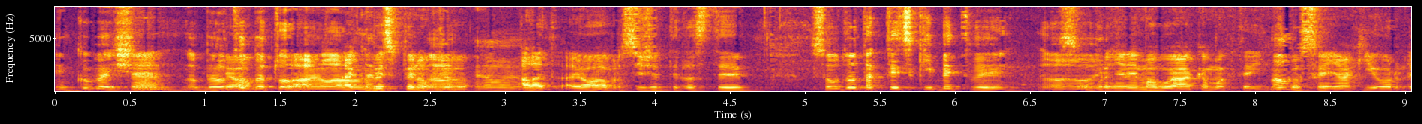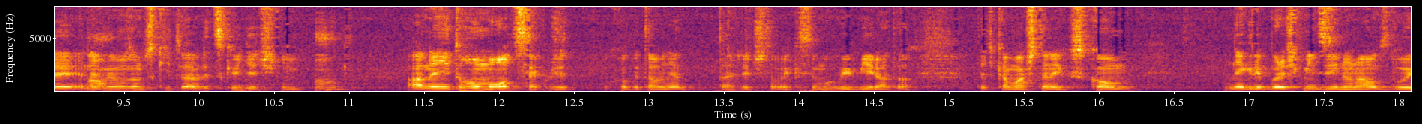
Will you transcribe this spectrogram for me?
Incubation? Ne. No byl Jo? to Battle No, Isle, ale... jakoby spin-off, no, jo? jo, jo. ale t- jo, a prostě, že tyhle ty Jsou to taktické bitvy. s eh, obrněnýma vojákama, který No. kosí nějaký hordy No. no. mimozemský, to je vždycky vděčný. hm? A není toho moc, jakože pochopitelně tehdy člověk si mohl vybírat a teďka máš ten XCOM, někdy budeš mít Xenonauts 2,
